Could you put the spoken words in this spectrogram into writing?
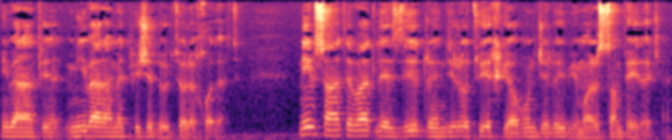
می‌برم میبرمت پیش دکتر خودت. نیم ساعت بعد لزلی رندی رو توی خیابون جلوی بیمارستان پیدا کرد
